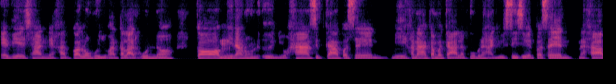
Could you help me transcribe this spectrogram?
เอเ a ชันเนี่ยครับก็ลงทุนอยู่ผ่านตลาดหุ้นเนาะก็มีนักลงทุนอื่นอยู่ 59%มีคณะกรรมการและผู้บริหารอยู่ 41%นะครับ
